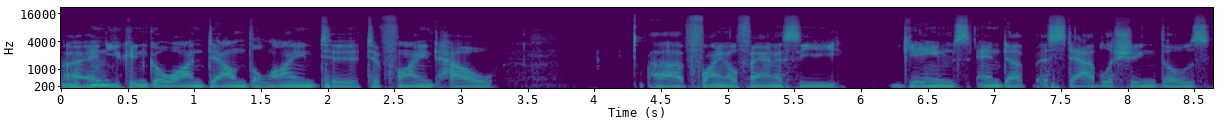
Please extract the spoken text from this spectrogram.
uh, and you can go on down the line to to find how uh, Final Fantasy games end up establishing those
